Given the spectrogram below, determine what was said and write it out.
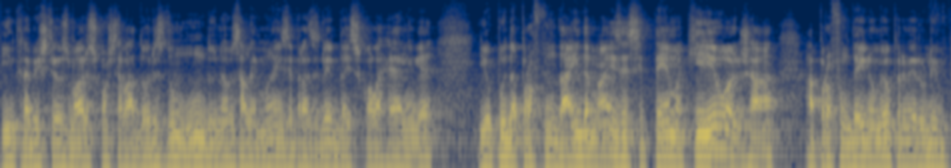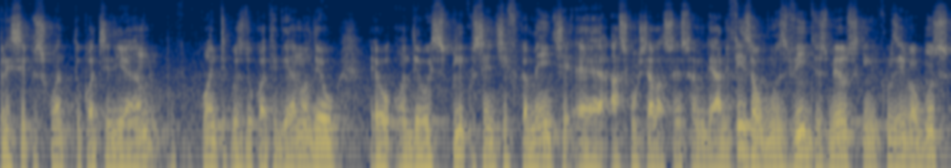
e entrevistei os maiores consteladores do mundo, né? os alemães e brasileiros da Escola Hellinger, e eu pude aprofundar ainda mais esse tema que eu já aprofundei no meu primeiro livro, Princípios Quânticos do Cotidiano, Quânticos do Cotidiano, onde eu, eu onde eu explico cientificamente é, as constelações familiares. Fiz alguns vídeos meus, que inclusive alguns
